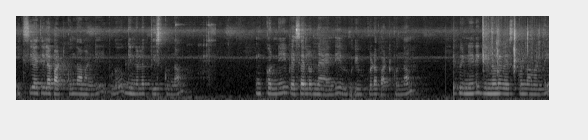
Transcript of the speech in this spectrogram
మిక్సీ అయితే ఇలా పట్టుకుందామండి. ఇప్పుడు గిన్నెలోకి తీసుకుందాం. ఇంకొన్ని పెసర్లు ఉన్నాయండి. ఇవి కూడా పట్టుకుందాం. పిండిని గిన్నెలో వేసుకుందామండి.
